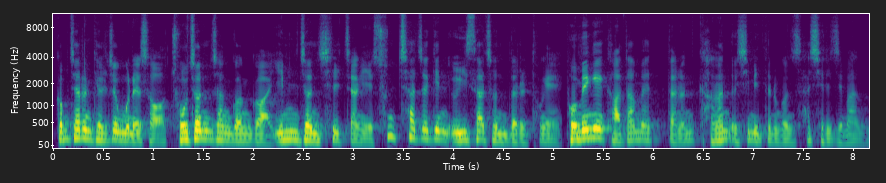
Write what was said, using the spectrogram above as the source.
검찰은 결정문에서 조 전 장관과 임 전 실장이 순차적인 의사 전달을 통해 범행에 가담했다는 강한 의심이 드는 건 사실이지만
